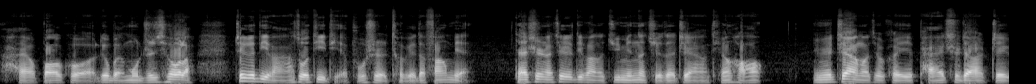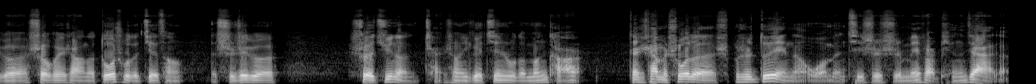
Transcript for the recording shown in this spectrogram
还有包括六本木之丘了。这个地方啊，坐地铁不是特别的方便。但是呢，这个地方的居民呢，觉得这样挺好，因为这样呢就可以排斥掉这个社会上的多数的阶层，使这个社区呢产生一个进入的门槛儿。但是他们说的是不是对呢？我们其实是没法评价的。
